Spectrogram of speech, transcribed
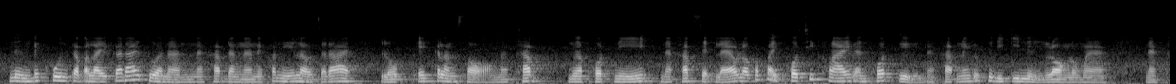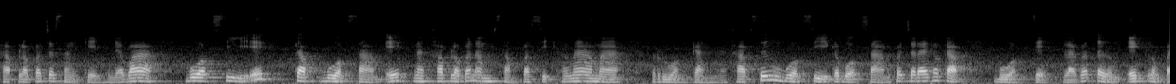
1 ไปคูณกับอะไรก็ได้ตัวนั้นนะครับ ดังนั้นในข้อนี้เราจะได้ลบ x กำลัง2นะครับ เมื่อพจน์นี้นะครับ เสร็จแล้วเราก็ไปพจน์ที่คล้ายกันพจน์อื่นนะครับ นั่นก็คือดีกรี1รองลงมานะครับ เราก็จะสังเกตเห็นได้ว่าบวก 4x กับบวก 3x นะครับ เราก็นำสัมประสิทธิ์ข้างหน้ามา รวมกันนะครับ ซึ่งบวก 4 กับบวก 3 ก็จะได้เท่ากับบวก 7 แล้วก็เติม x ลงไป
